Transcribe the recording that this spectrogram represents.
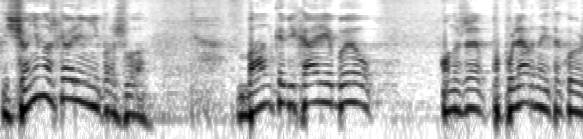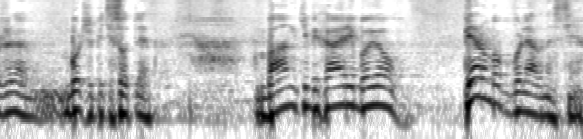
Еще немножко времени прошло. Банка Бихари был, он уже популярный такой уже больше 500 лет. Банки Бихари был первым по популярности.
